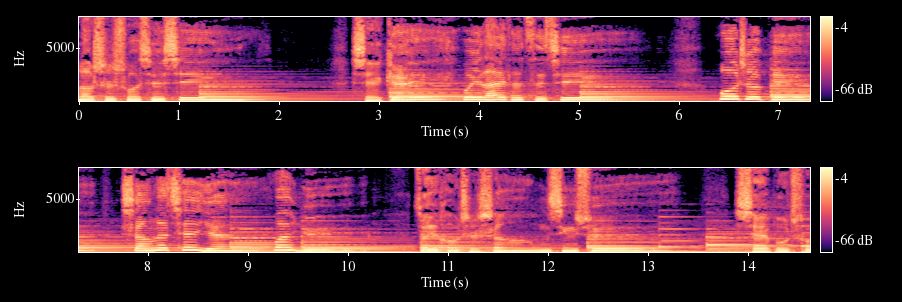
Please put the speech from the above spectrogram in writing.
老师说写信，写给未来的自己。握着笔，想了千言万语，最后只剩心虚。写不出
